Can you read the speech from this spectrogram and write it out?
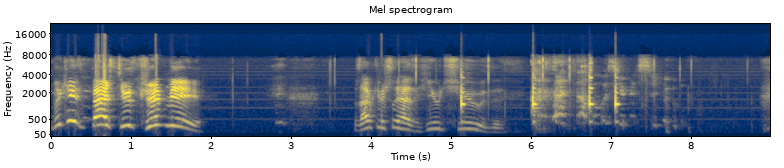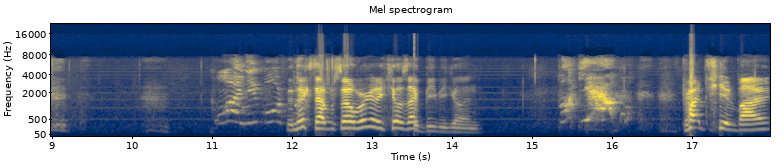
Look at his fast shoes trip me! Zach actually has huge shoes. that was your shoe. Come on, I need more. The next episode, we're gonna kill a BB gun. Fuck yeah. Brought to you by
